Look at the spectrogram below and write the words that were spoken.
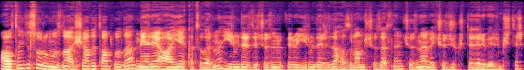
Altıncı sorumuzda aşağıda tabloda MRAY katılarının 20 derece çözünürlükleri ve 20 derecede hazırlanmış çözeltilerin çözünen ve çözücü kütleleri verilmiştir.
